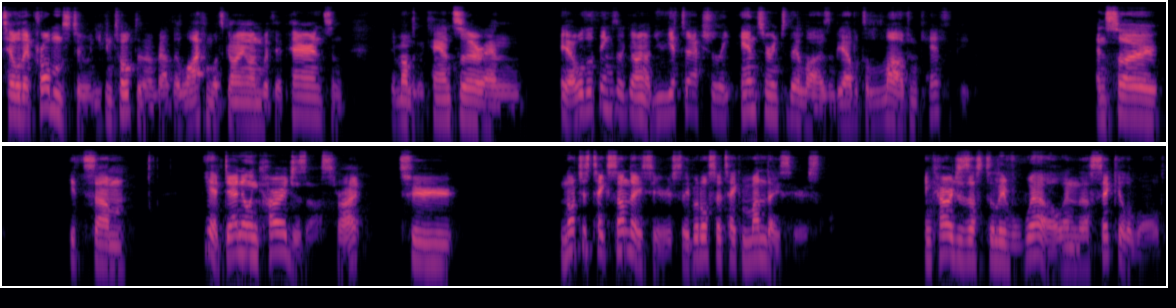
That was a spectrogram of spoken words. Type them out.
tell their problems to, and you can talk to them about their life and what's going on with their parents, and their mum's got cancer, and yeah, all the things that are going on. You get to actually enter into their lives and be able to love and care for people, and so it's um yeah, Daniel encourages us, right, to not just take Sunday seriously, but also take Monday seriously. Encourages us to live well in the secular world,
